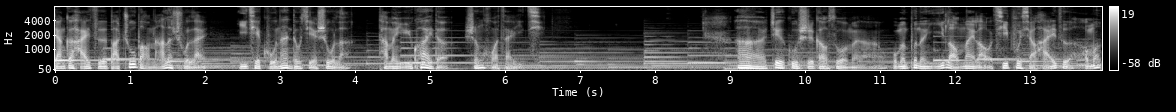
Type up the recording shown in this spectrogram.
两个孩子把珠宝拿了出来，一切苦难都结束了。他们愉快地生活在一起。啊，这个故事告诉我们啊，我们不能倚老卖老，欺负小孩子，好吗？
